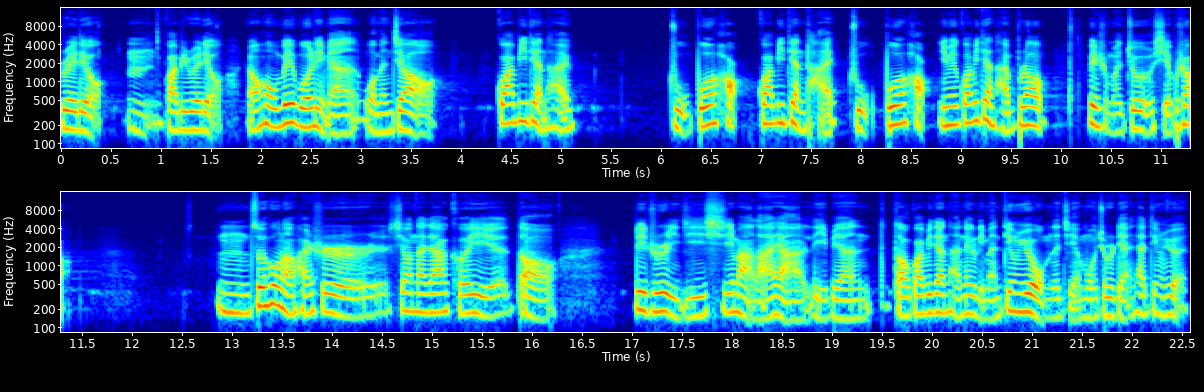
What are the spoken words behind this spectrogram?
radio，嗯，瓜逼 radio。然后微博里面我们叫瓜逼电台主播号，瓜逼电台主播号，因为瓜逼电台不知道为什么就写不上。嗯，最后呢，还是希望大家可以到荔枝以及喜马拉雅里边，到瓜逼电台那个里面订阅我们的节目，就是点一下订阅，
